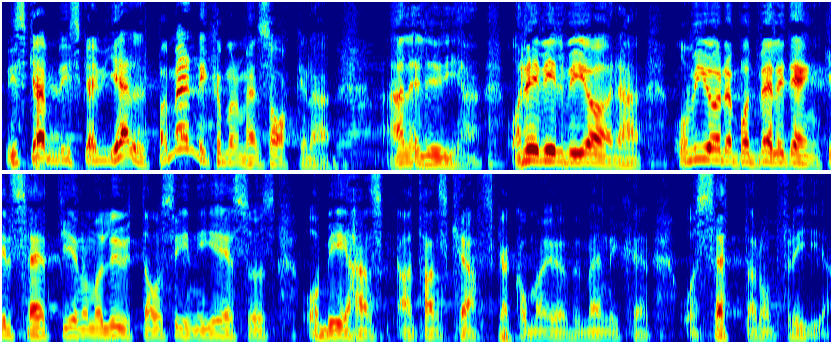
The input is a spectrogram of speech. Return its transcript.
Vi ska, vi ska hjälpa människor med de här sakerna. Halleluja. Och det vill vi göra. Och vi gör det på ett väldigt enkelt sätt genom att luta oss in i Jesus och be hans, att hans kraft ska komma över människor och sätta dem fria.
